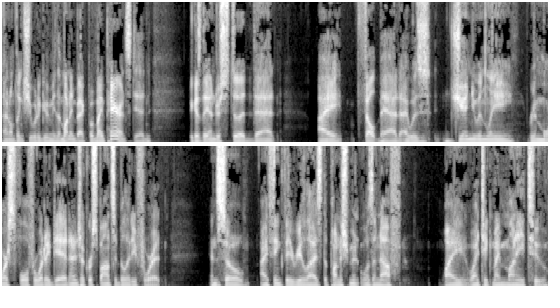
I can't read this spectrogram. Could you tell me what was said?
I don't think she would have given me the money back. But my parents did because they understood that I felt bad. I was genuinely remorseful for what I did, and I took responsibility for it. And so I think they realized the punishment was enough. Why, why take my money too?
